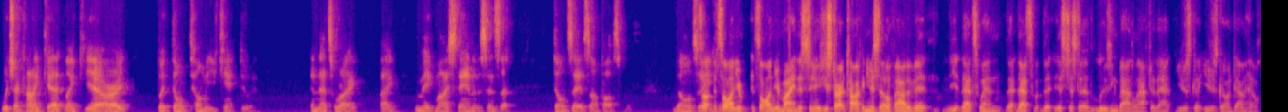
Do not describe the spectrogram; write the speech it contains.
which i kind of get like yeah all right but don't tell me you can't do it and that's where i i make my stand in the sense that don't say it's not possible don't say it's, all, in your it's all in your mind. As soon as you start talking yourself out of it, that's when that, that's it's just a losing battle. After that, you just go, you're just going downhill.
